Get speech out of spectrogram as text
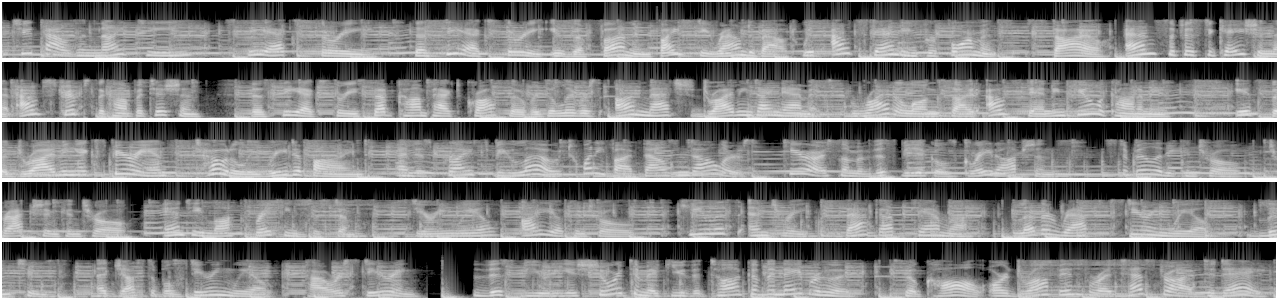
the 2019 CX-3. The CX-3 is a fun and feisty roundabout with outstanding performance, style, and sophistication that outstrips the competition. The CX-3 subcompact crossover delivers unmatched driving dynamics right alongside outstanding fuel economy. It's the driving experience totally redefined and is priced below $25,000. Here are some of this vehicle's great options. Stability control, traction control, anti-lock braking system, steering wheel, audio controls, keyless entry, backup camera, leather wrapped steering wheel, Bluetooth, adjustable steering wheel, power steering. This beauty is sure to make you the talk of the neighborhood. So call or drop in for a test drive today.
